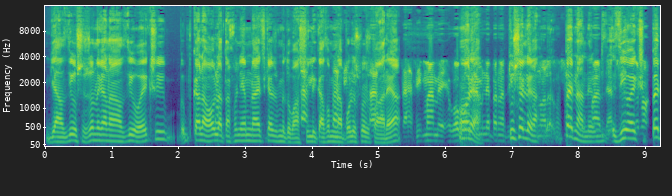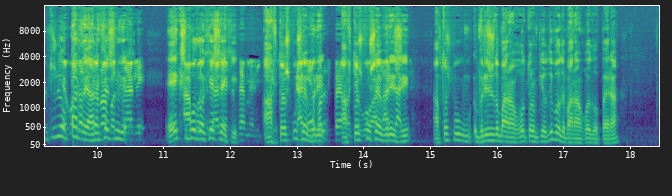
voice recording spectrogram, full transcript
για δύο σεζόν έκανα 2-6. Καλά, όλα τα χρόνια ήμουν έτσι κι αλλιώς με τον Βασίλη, καθόμουν πολλές φορές Θα- παρέα. Θα θυμάμαι, εγώ Ωραία. ποτέ μην έπαιρνα Τους τη έλεγα, τηλέφωνο, αλλά θα σας παίρνανε πω πάντα. 2-6. παίρνουν, Τους λέω, Εγώ πάρτε, σας λέω ανοιχτέ από την είναι. άλλη- Έξι από την υποδοχέ άλλη έχει. της Αμερικής. Αυτός που, σε Καμία βρει, φορές παίρνω αυτός κι που εγώ, σε αλλά βρίζει, εντάξει. αυτός που βρίζει τον παραγωγό, τον οποιοδήποτε παραγωγό εδώ πέρα,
